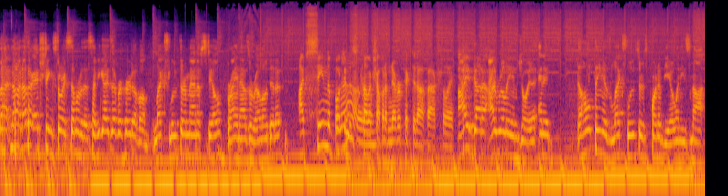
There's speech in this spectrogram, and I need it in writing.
But no, another interesting story similar to this. Have you guys ever heard of um, Lex Luthor, Man of Steel? Brian Azzarello did it. I've seen the book in this comic shop, but I've never picked it up actually. I've got it. I really enjoyed it, and it. The whole thing is Lex Luthor's point of view, and he's not.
